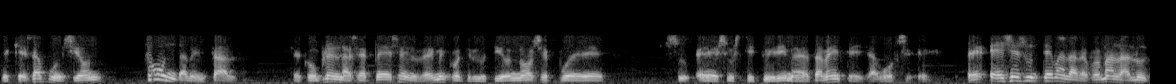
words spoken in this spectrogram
de que esa función fundamental que cumplen las EPS en el régimen contributivo no se puede eh, sustituir inmediatamente, digamos. Eh, ese es un tema de la reforma de la luz.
